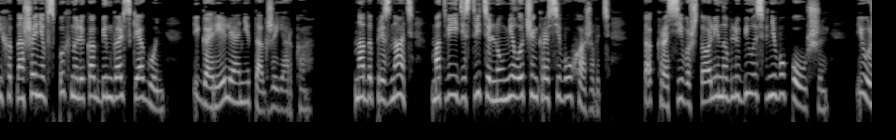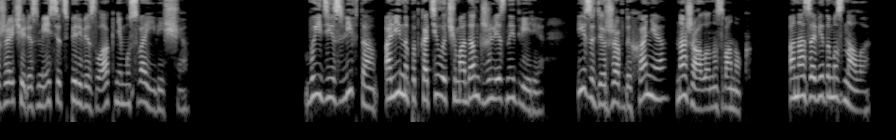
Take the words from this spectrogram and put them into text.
Их отношения вспыхнули, как бенгальский огонь, и горели они так же ярко. Надо признать, Матвей действительно умел очень красиво ухаживать. Так красиво, что Алина влюбилась в него по уши и уже через месяц перевезла к нему свои вещи. Выйдя из лифта, Алина подкатила чемодан к железной двери и, задержав дыхание, нажала на звонок. Она заведомо знала,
